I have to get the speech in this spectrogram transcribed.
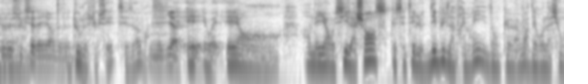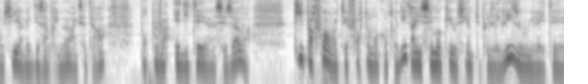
D'où le succès d'ailleurs. De... D'où le succès de ses œuvres. Et, et, ouais, et en, en ayant aussi la chance que c'était le début de l'imprimerie, donc avoir des relations aussi avec des imprimeurs, etc., pour pouvoir éditer ses œuvres qui parfois ont été fortement contredites. Hein, il s'est moqué aussi un petit peu de l'Église, où il a été,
